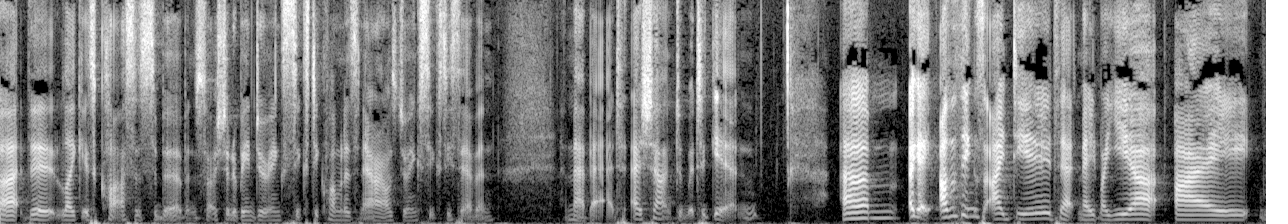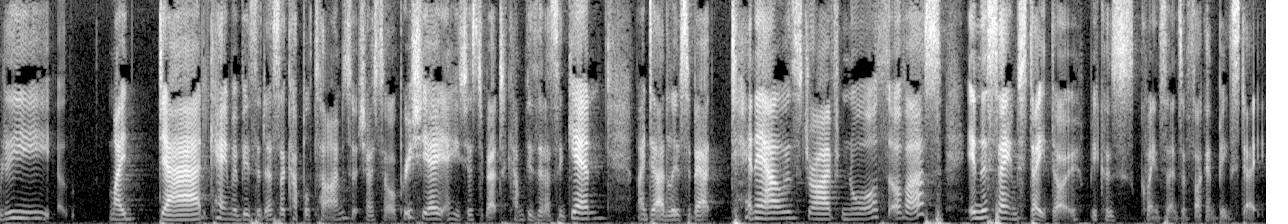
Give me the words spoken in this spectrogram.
but the like it's classed as suburban, so I should have been doing 60 kilometers an hour. I was doing 67. My bad. I shan't do it again. Um, okay, other things I did that made my year. I really, my dad came and visited us a couple times, which I so appreciate. And he's just about to come visit us again. My dad lives about 10 hours drive north of us in the same state, though, because Queensland's a fucking big state.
